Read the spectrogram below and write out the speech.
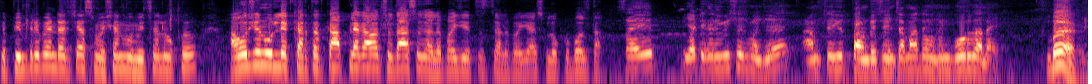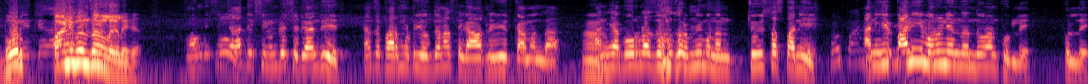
तर पिंपरी पेंडरच्या स्मशानभूमीचा लोक आवर्जून उल्लेख करतात का आपल्या गावात सुद्धा असं झालं पाहिजे तसं झालं पाहिजे असं लोक बोलतात. साहेब या ठिकाणी विशेष म्हणजे आमच्या युथ फाउंडेशनच्या माध्यमातून बोर झालाय. बर बोर पाणी पण चांगलं लागलंय का? फाउंडेशनचे अध्यक्ष विमलेश गांधी आहेत. त्यांचं फार मोठं योगदान असते गावातल्या विविध कामांना. हा. आणि या बोरला जवळजवळ मी म्हणून चोवीस तास पाणी आहे. आणि हे पाणी म्हणून यंदन फुलले फुलले.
